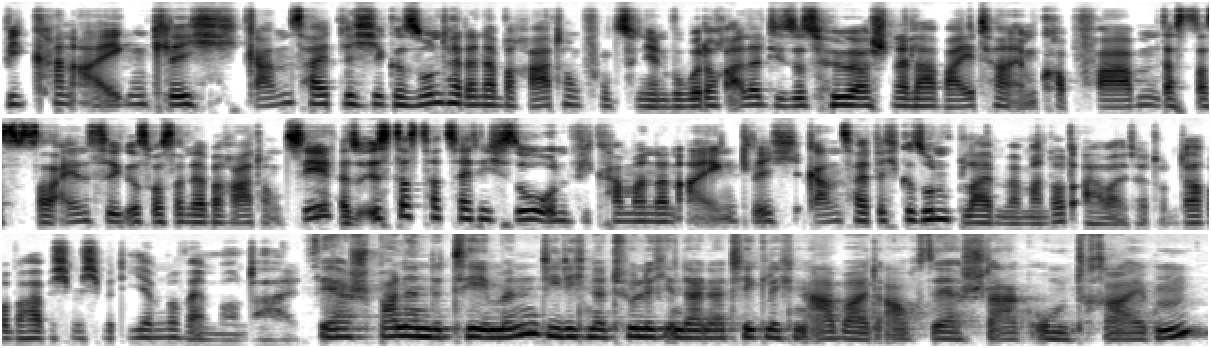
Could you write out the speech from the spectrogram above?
wie kann eigentlich ganzheitliche Gesundheit in der Beratung funktionieren, wo wir doch alle dieses höher, schneller, weiter im Kopf haben, dass das das Einzige ist, was an der Beratung zählt. Also ist das tatsächlich so und wie kann man dann eigentlich ganzheitlich gesund bleiben, wenn man dort arbeitet? Und darüber habe ich mich mit ihr im November unterhalten. Sehr spannende Themen, die dich natürlich in deiner täglichen Arbeit auch sehr stark umtreiben.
